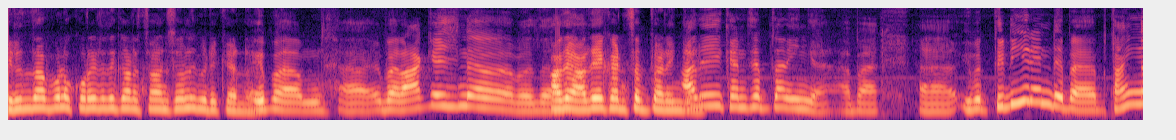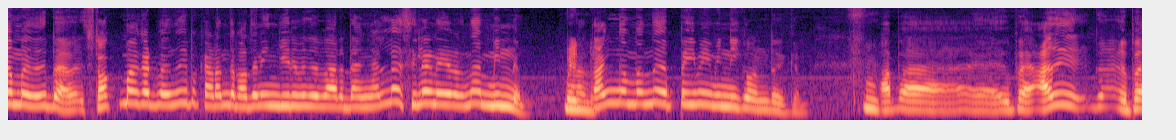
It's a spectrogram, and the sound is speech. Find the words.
இருந்தா போல குறையிறதுக்கான சான்ஸ்களும் இருக்கின்றன இப்போ இப்போ ராகேஷ் அதே அதே கான்செப்ட் அணிங்க அதே கன்செப்ட் தான் இங்கே. அப்போ இப்போ திடீரென்று இப்போ தங்கம் வந்து இப்போ ஸ்டாக் மார்க்கெட் வந்து இப்போ கடந்த பதினஞ்சு இருபது வருடங்களில் சில நேரம் தான் மின்னும். தங்கம் வந்து எப்பயுமே மின்னி கொண்டு இருக்கும் அப்போ இப்போ அது இப்போ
